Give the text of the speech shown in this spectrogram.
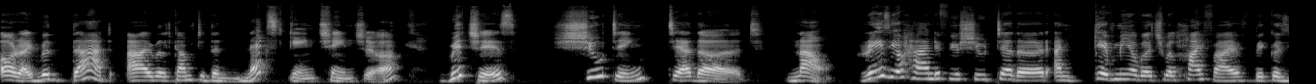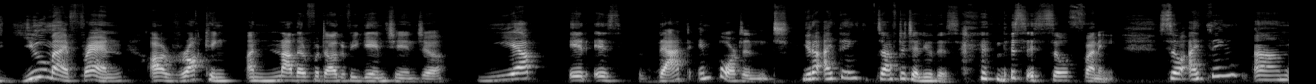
All right. With that, I will come to the next game changer, which is shooting tethered. Now, raise your hand if you shoot tethered and give me a virtual high five because you, my friend, are rocking another photography game changer. Yep, it is that important. You know, I think, so I have to tell you this. this is so funny. So I think um,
